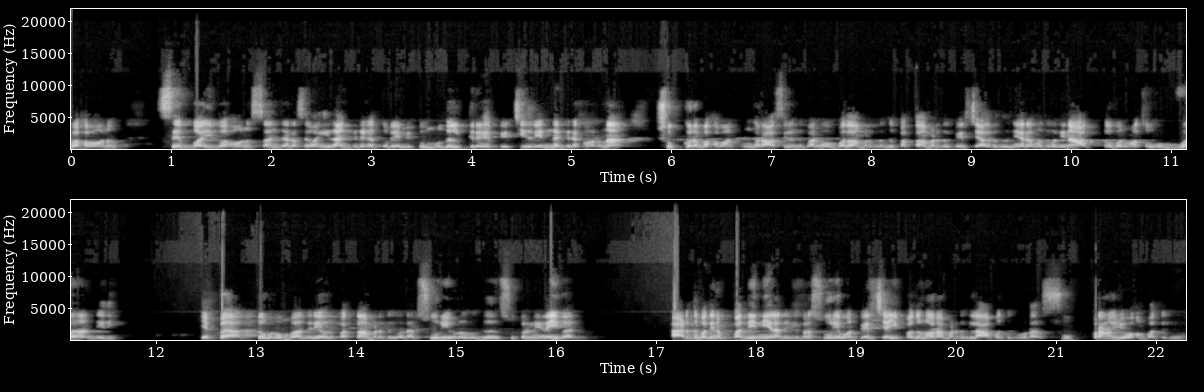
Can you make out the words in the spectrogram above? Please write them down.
பகவானும் செவ்வாய் பகவானும் சஞ்சாரம் செய்வாங்க. இதான் கிரகத்துறை அமைப்பு. முதல் கிரக பயிற்சி. இதுல என்ன கிரகம் வரும்னா சுக்கர பகவான். உங்க ராசியில இருந்து பாருங்க ஒன்பதாம் இடத்துல இருந்து பத்தாம் இடத்துல பயிற்சி ஆகிறது நேரம் வந்து பாத்தீங்கன்னா அக்டோபர் மாசம் ஒன்பதாம் தேதி. எப்ப? அக்டோபர் ஒன்பதாம் தேதி அவர் பத்தாம் இடத்துக்கு வர்றார். சூரியனோட வந்து சுக்கரன் இணைவார். அடுத்து பாத்தீங்கன்னா பதினேழாம் தேதிக்கு அப்புறம் சூரியபகவான் பயிற்சி ஆகி பதினோராம் இடத்துக்கு லாபத்துக்கு வர்றார். சூப்பரான யோகம் பார்த்துக்குங்க.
